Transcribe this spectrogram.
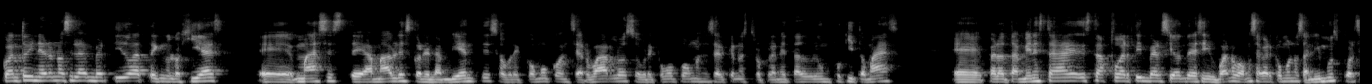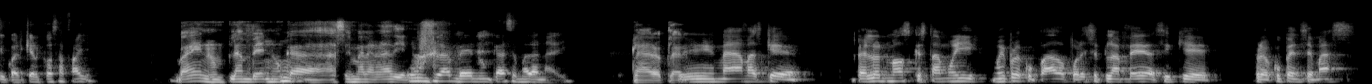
¿Cuánto dinero no se le ha invertido a tecnologías eh, más este, amables con el ambiente, sobre cómo conservarlo, sobre cómo podemos hacer que nuestro planeta dure un poquito más? Eh, pero también está esta fuerte inversión de decir, bueno, vamos a ver cómo nos salimos por si cualquier cosa falla. Bueno, un plan B nunca hace mal a nadie, ¿no? Un plan B nunca hace mal a nadie. Claro, claro. Sí, nada más que Elon Musk está muy, muy preocupado por ese plan B, así que preocúpense más.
